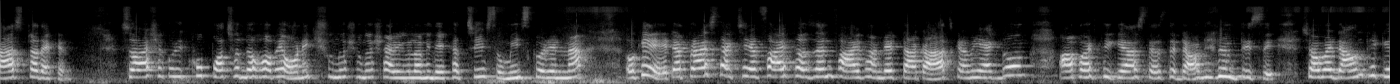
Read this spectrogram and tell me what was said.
কাজটা দেখেন। সো আশা করি খুব পছন্দ হবে। অনেক সুন্দর সুন্দর শাড়িগুলো আমি দেখাচ্ছি সো মিস করেন না। ওকে এটা প্রাইস থাকছে ফাইভ ফাইভ হান্ড্রেড টাকা। আজকে আমি একদম আপার থেকে আস্তে আস্তে ডাউনে নামতেছি। সবাই ডাউন থেকে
